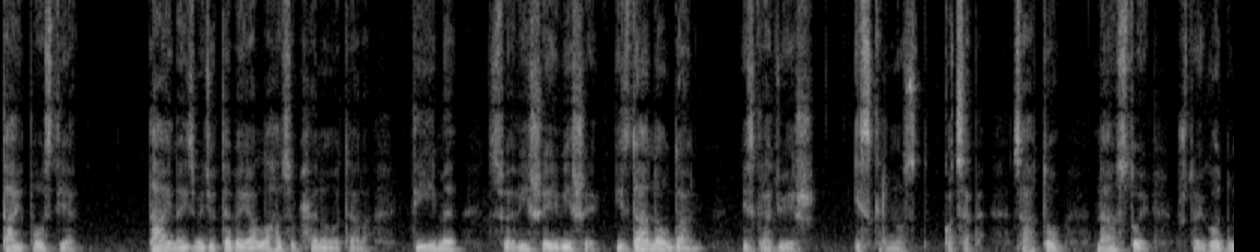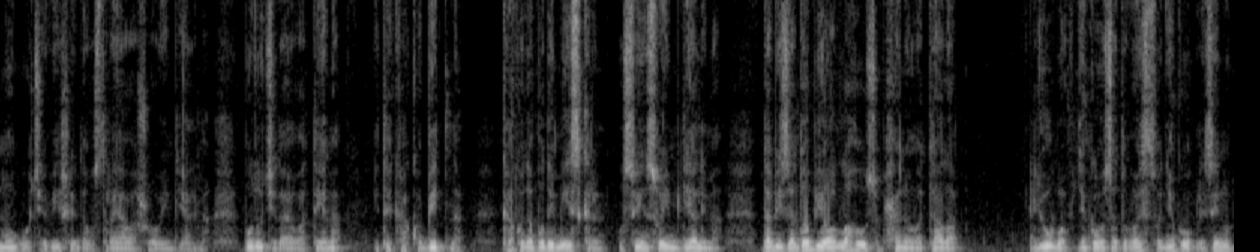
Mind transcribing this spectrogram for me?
taj post je tajna između tebe i Allaha subhanahu wa ta'ala, time sve više i više iz dana u dan izgrađuješ iskrenost kod sebe. Zato nastoj što je god moguće više da ustrajavaš u ovim dijelima. Budući da je ova tema i kako bitna, kako da budem iskren u svim svojim dijelima, da bi zadobio Allahu subhanahu wa ta'ala ljubav, njegovo zadovoljstvo, njegovu blizinu,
